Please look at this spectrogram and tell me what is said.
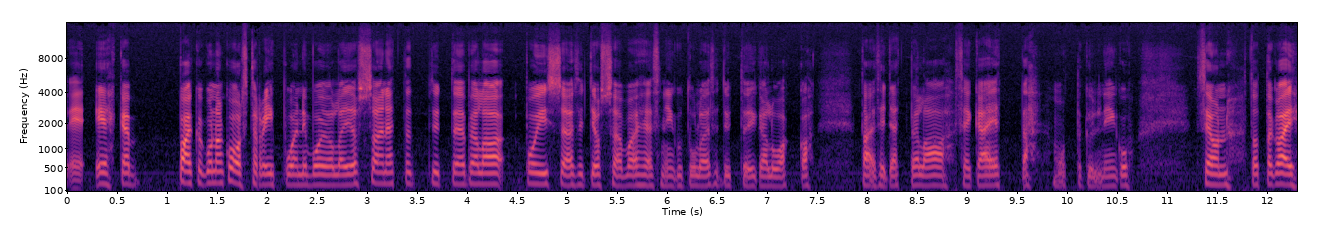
e- ehkä paikkakunnan koosta riippuen, niin voi olla jossain, että tyttöjä pelaa pojissa ja sitten jossain vaiheessa niin tulee se tyttöikäluokka tai sitten, että pelaa sekä että, mutta kyllä niin kuin, se on totta kai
